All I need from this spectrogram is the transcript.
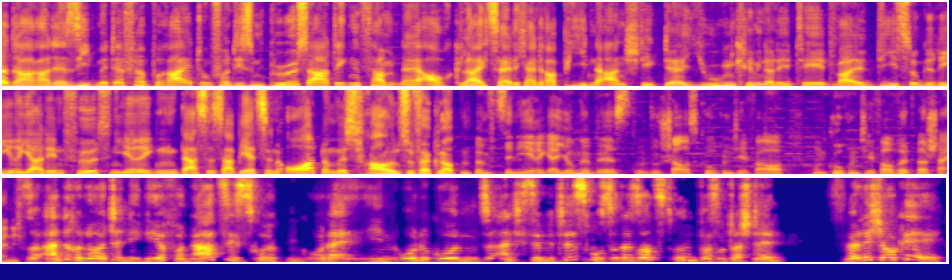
Dieser Dara, der sieht mit der Verbreitung von diesem bösartigen Thumbnail auch gleichzeitig einen rapiden Anstieg der Jugendkriminalität, weil dies suggeriere ja den 14-Jährigen, dass es ab jetzt in Ordnung ist, Frauen zu verkloppen. 15-jähriger Junge bist und du schaust KuchenTV und KuchenTV wird wahrscheinlich So andere Leute in die Nähe von Nazis rücken oder ihnen ohne Grund Antisemitismus oder sonst irgendwas unterstellen. Völlig okay.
